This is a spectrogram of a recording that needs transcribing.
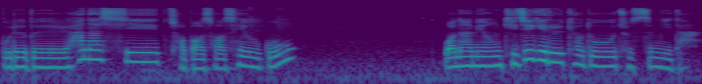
무릎을 하나씩 접어서 세우고 원하면 기지개를 켜도 좋습니다.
